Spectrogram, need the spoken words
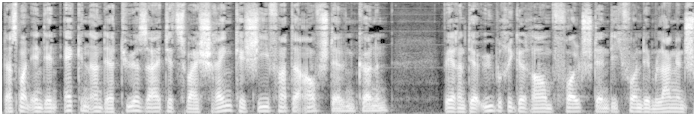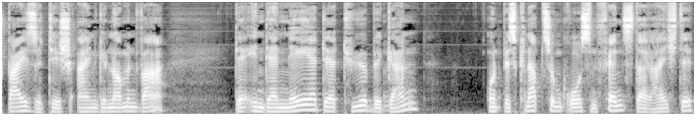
dass man in den Ecken an der Türseite zwei Schränke schief hatte aufstellen können, während der übrige Raum vollständig von dem langen Speisetisch eingenommen war, der in der Nähe der Tür begann und bis knapp zum großen Fenster reichte,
